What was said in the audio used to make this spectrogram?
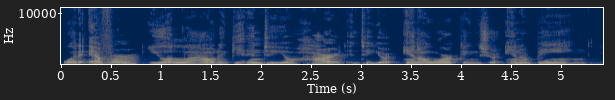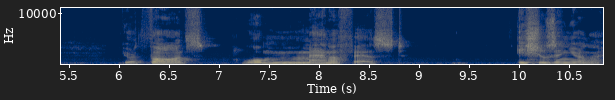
Whatever you allow to get into your heart, into your inner workings, your inner being, your thoughts will manifest issues in your life.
